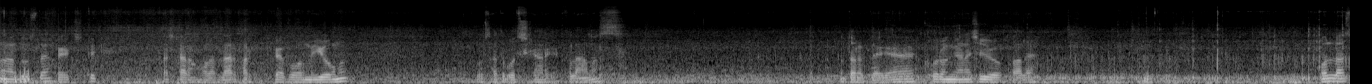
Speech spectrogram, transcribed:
Mana do'stlar chiqdik? Tashqari holatlari parkovka bormi yo'qmi? Ko'rsatib o'tishga harakat qilamiz. Taraflarga ko'ringanicha yo'q hali. Xullas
